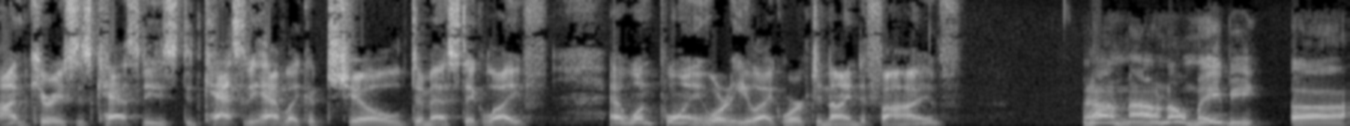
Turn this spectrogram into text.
I'm curious: is Cassidy's did Cassidy have like a chill domestic life at one point, where he like worked a nine to five? I don't, I don't know. Maybe. Uh,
